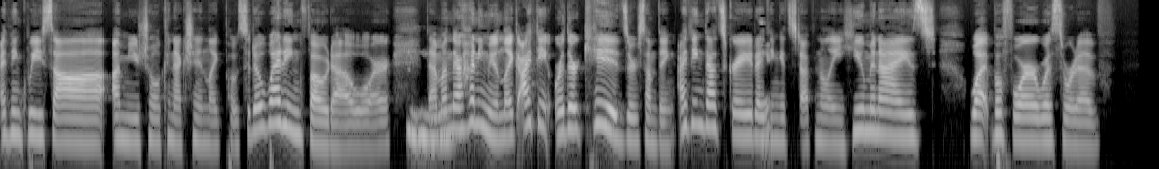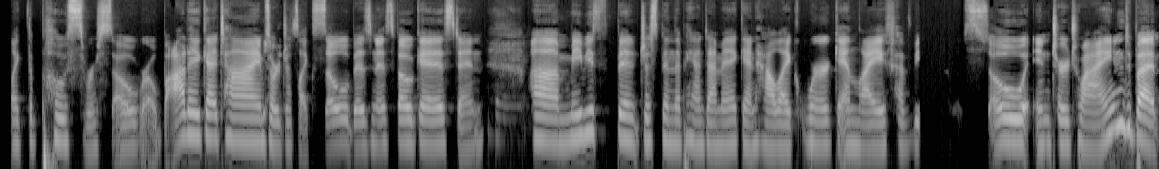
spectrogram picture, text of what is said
I think we saw a mutual connection like posted a wedding photo or mm-hmm. them on mm-hmm. their honeymoon. Like I think, or their kids or something. I think that's great. I think it's definitely humanized what before was sort of like the posts were so robotic at times or just like so business focused and um, maybe it's been just been the pandemic and how like work and life have been so intertwined but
